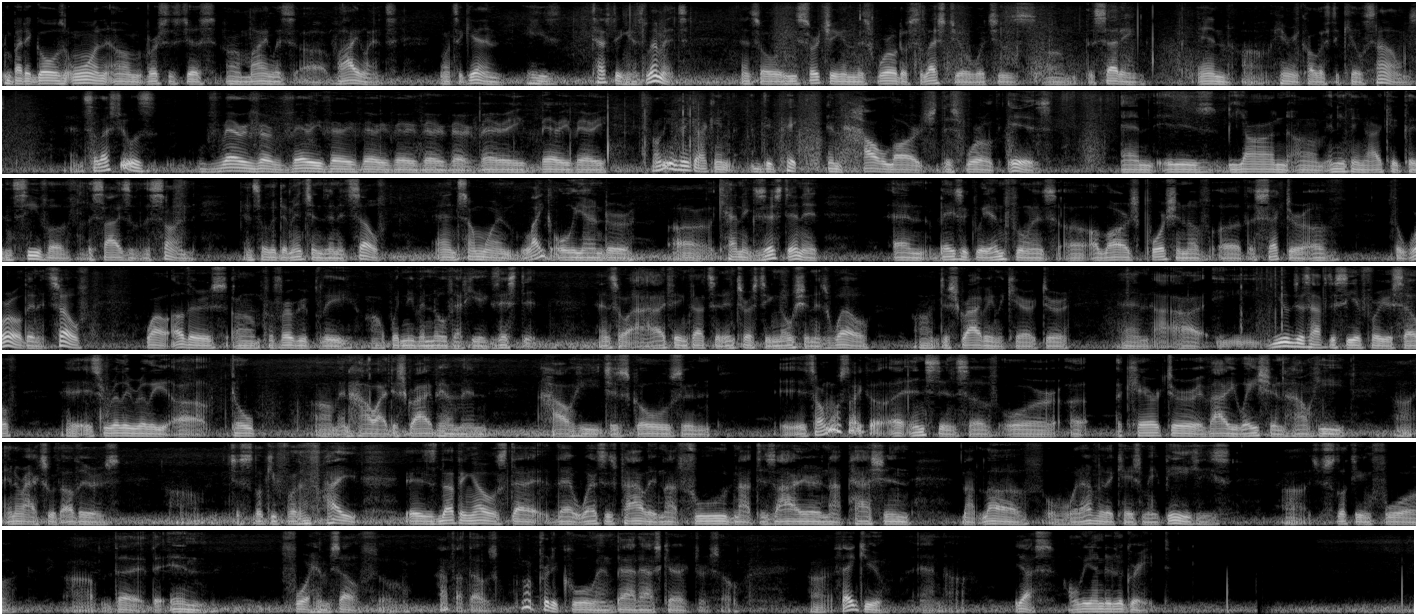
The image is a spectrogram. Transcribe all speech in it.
But it goes on um, versus just uh, mindless uh, violence. Once again, he's testing his limits. And so he's searching in this world of celestial, which is um, the setting in uh, hearing colors to kill sounds. And celestial is very, very, very, very, very, very, very, very, very, very, very. I don't even think I can depict in how large this world is, and it is beyond um, anything I could conceive of. The size of the sun, and so the dimensions in itself, and someone like Oleander uh, can exist in it and basically influence a, large portion of uh, the sector of the world in itself, while others um, proverbially uh, wouldn't even know that he existed. And so I, think that's an interesting notion as well, uh, describing the character. And you just have to see it for yourself. It's really, really uh, dope um, and how I describe him and how he just goes and it's almost like an instance of or a, a character evaluation how he uh, interacts with others just looking for the fight. There's nothing else that, that wets his palate, not food, not desire, not passion, not love, or whatever the case may be. He's uh, just looking for um, the, the end for himself. So I thought that was a pretty cool and badass character. So uh, thank you. And uh, yes, Oleander the Great.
